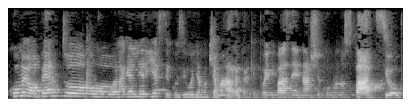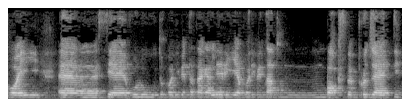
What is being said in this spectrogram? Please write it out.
come ho aperto la galleria, se così vogliamo chiamarla, perché poi di base nasce come uno spazio, poi eh, si è evoluto, poi è diventata galleria, poi è diventato un, un box per progetti.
